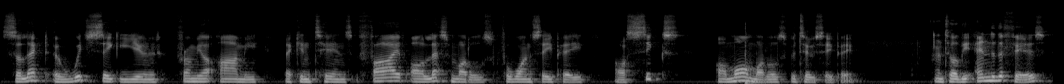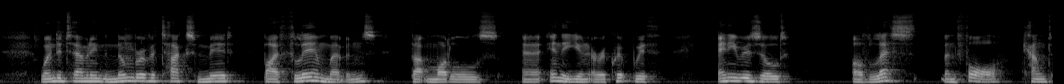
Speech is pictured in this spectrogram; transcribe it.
Select a Witch Seeker unit from your army that contains 5 or less models for 1 CP, or 6 or more models for 2 CP until the end of the phase when determining the number of attacks made by flame weapons that models uh, in the unit are equipped with. Any result of less than four count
